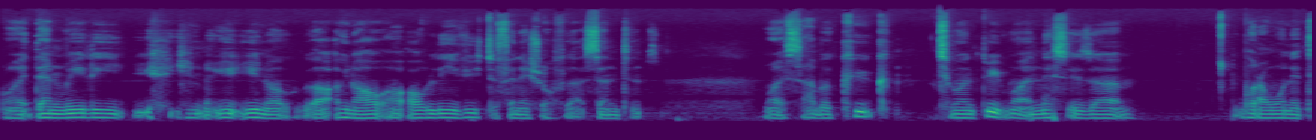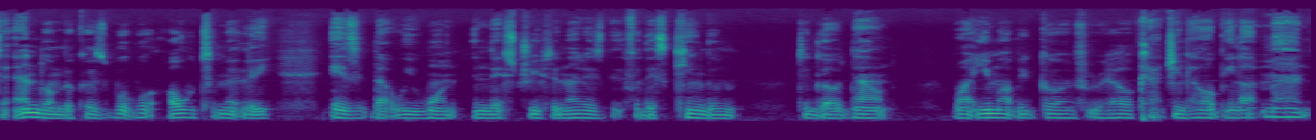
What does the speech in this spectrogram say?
right? Then really, you, know, you, you know, uh, you know, I'll, I'll leave you to finish off that sentence, right? Habakkuk two and three, right? And this is um what I wanted to end on because what what ultimately is that we want in this truth, and that is for this kingdom to go down. Right, you might be going through hell, catching hell, be like, man,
